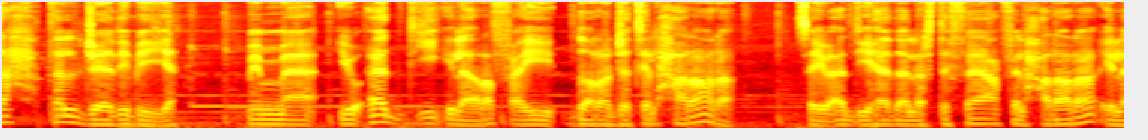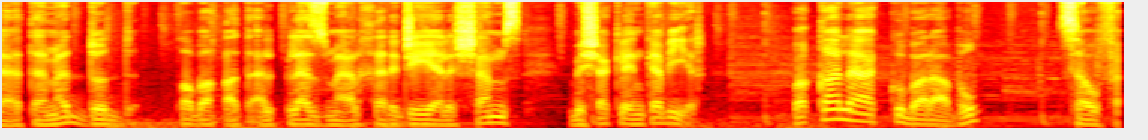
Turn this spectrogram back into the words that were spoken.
تحت الجاذبية مما يؤدي إلى رفع درجة الحرارة. سيؤدي هذا الارتفاع في الحرارة إلى تمدد طبقة البلازما الخارجية للشمس بشكل كبير. وقال كوبرابو سوف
